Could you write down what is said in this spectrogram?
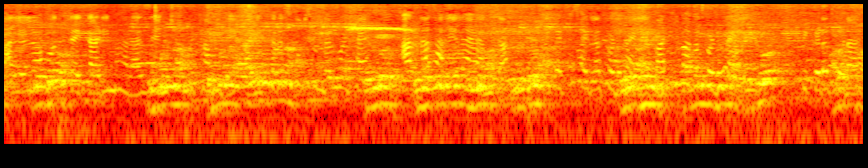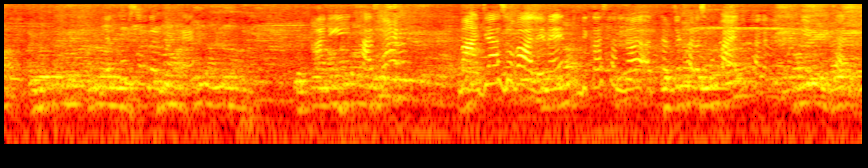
आलेलो आहोत कैकाडी महाराज यांच्या मठामध्ये आणि खरंच खूप सुंदर मठ आहे. अर्धा झालेला आहे आमचा. त्याच्या साईडला थोडं राहिलंय. बाकी मागं थोडं राहिलंय. तिकडं थोडं आहे. म्हणजे खूप सुंदर मठ आहे. आणि खास करून माझे आजोबा आले नाहीत. बिकॉज त्यांना त्यांचे खरंच खूप पाय दुखायला लागले.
